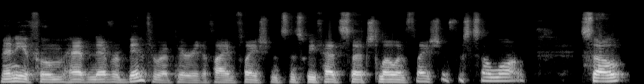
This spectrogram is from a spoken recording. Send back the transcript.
many of whom have never been through a period of high inflation since we've had such low inflation for so long. So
